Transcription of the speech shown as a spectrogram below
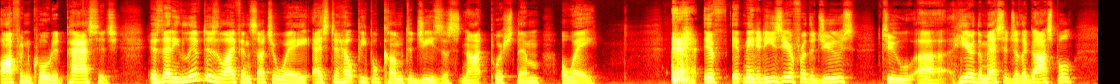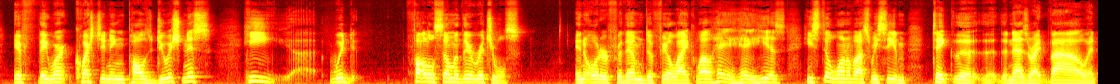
often quoted passage is that he lived his life in such a way as to help people come to Jesus, not push them away. if it made it easier for the Jews to uh, hear the message of the gospel, if they weren't questioning Paul's Jewishness, he uh, would follow some of their rituals in order for them to feel like, well, hey, hey, he is he's still one of us. We see him take the the, the Nazarite vow and,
